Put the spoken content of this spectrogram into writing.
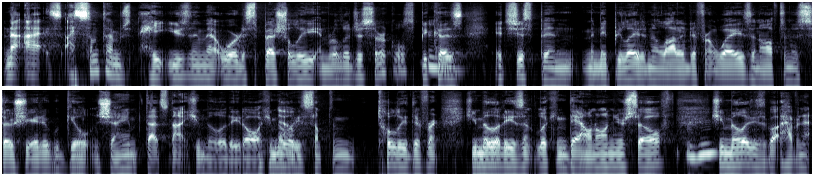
and I, I, I sometimes hate using that word, especially in religious circles, because mm-hmm. it's just been manipulated in a lot of different ways and often associated with guilt and shame. That's not humility at all. Humility is something totally different. Humility isn't looking down on yourself. Mm-hmm. Humility is about having an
